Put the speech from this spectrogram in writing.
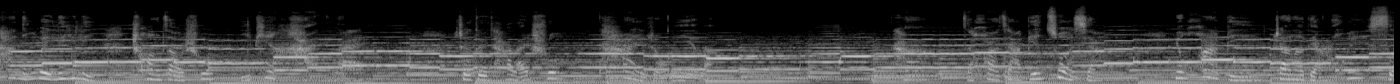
他能为莉莉创造出一片海来，这对他来说太容易了。他在画架边坐下，用画笔蘸了点灰色，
